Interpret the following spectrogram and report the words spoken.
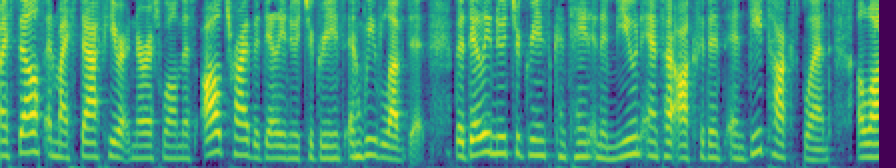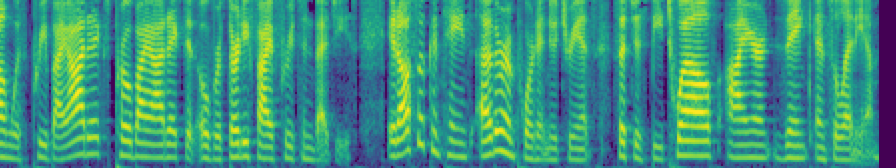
Myself and my staff here at Nourish Wellness all tried the Daily Nutri-Greens and we loved it. The Daily Nutri-Greens contain an immune antioxidant and detox blend along with prebiotics, probiotics, and over 35 fruits and veggies. It also contains other important nutrients such as B12, iron, zinc, and selenium.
